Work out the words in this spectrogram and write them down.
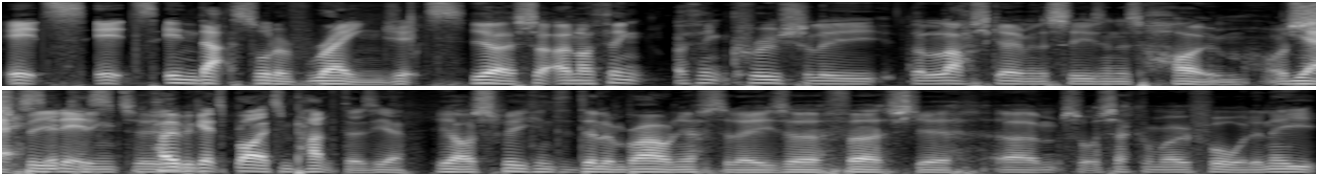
It's it's in that sort of range. It's Yeah, so and I think I think crucially the last game of the season is home. I was yes, speaking it is to home against Brighton Panthers. Yeah, Yeah, I was speaking to Dylan Brown yesterday. He's a first year, um, sort of second row forward, and he,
